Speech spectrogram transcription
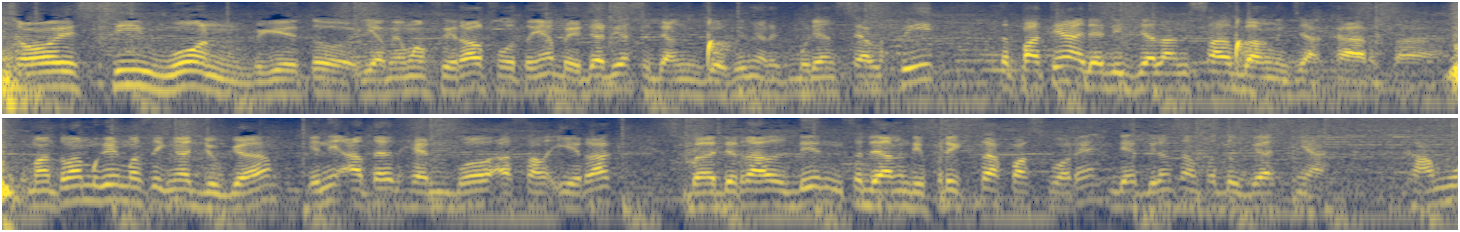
Choi Siwon begitu. Ya memang viral fotonya beda dia sedang jogging dan kemudian selfie tepatnya ada di Jalan Sabang Jakarta. Teman-teman mungkin masih ingat juga ini atlet handball asal Irak Badr Aldin sedang diperiksa paspornya dia bilang sama petugasnya kamu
